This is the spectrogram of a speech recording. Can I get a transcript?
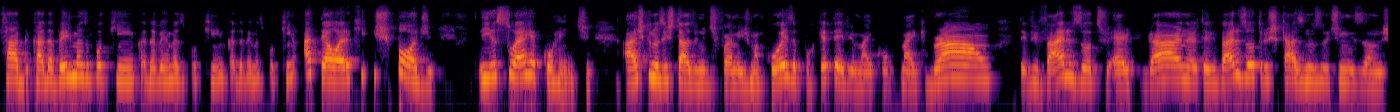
sabe, cada vez mais um pouquinho, cada vez mais um pouquinho, cada vez mais um pouquinho, até a hora que explode. E isso é recorrente. Acho que nos Estados Unidos foi a mesma coisa, porque teve Michael, Mike Brown, teve vários outros, Eric Garner, teve vários outros casos nos últimos anos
